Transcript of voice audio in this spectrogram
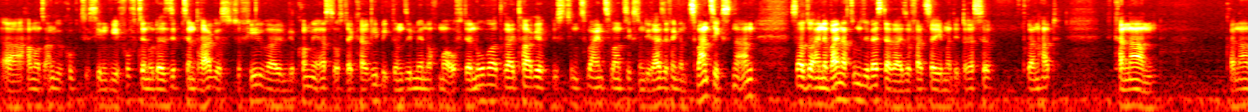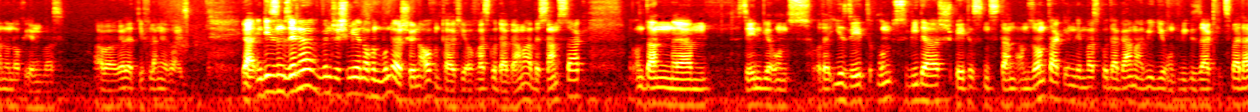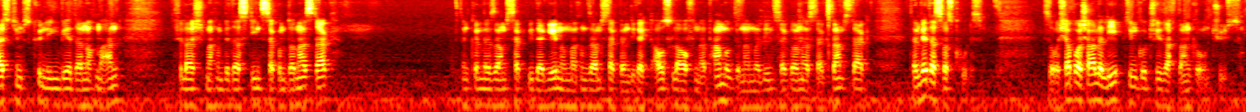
Äh, haben uns angeguckt, ist irgendwie 15 oder 17 Tage ist zu viel, weil wir kommen ja erst aus der Karibik, dann sind wir nochmal auf der Nova drei Tage bis zum 22. und die Reise fängt am 20. an. Ist also eine Weihnachts- und Silvesterreise, falls da jemand Interesse dran hat. Kanaren. Kanaren und noch irgendwas. Aber relativ lange Reise. Ja, in diesem Sinne wünsche ich mir noch einen wunderschönen Aufenthalt hier auf Vasco da Gama bis Samstag. Und dann ähm, sehen wir uns oder ihr seht uns wieder spätestens dann am Sonntag in dem Vasco da Gama Video. Und wie gesagt, die zwei Livestreams kündigen wir dann nochmal an. Vielleicht machen wir das Dienstag und Donnerstag. Dann können wir Samstag wieder gehen und machen Samstag dann direkt auslaufen ab Hamburg. Dann haben wir Dienstag, Donnerstag, Samstag. Dann wird das was Cooles. So, ich habe euch alle lieb. Team Gucci sagt Danke und Tschüss.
